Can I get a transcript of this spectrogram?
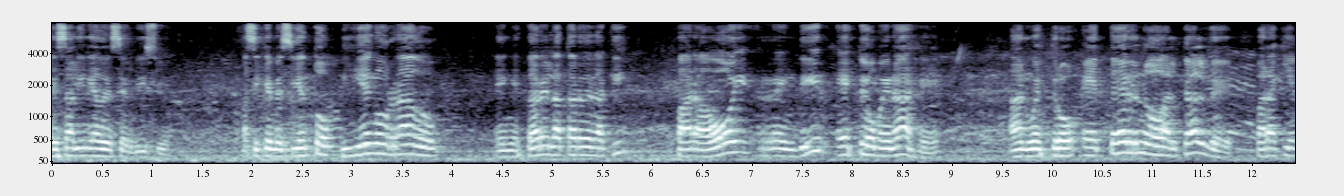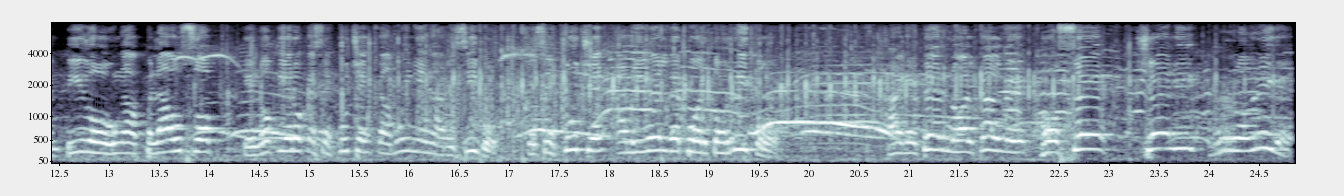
esa línea de servicio. Así que me siento bien honrado en estar en la tarde de aquí para hoy rendir este homenaje a nuestro eterno alcalde, para quien pido un aplauso que no quiero que se escuche en Camuy ni en Arecibo, que se escuche a nivel de Puerto Rico. Al eterno alcalde José Cheli Rodríguez.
